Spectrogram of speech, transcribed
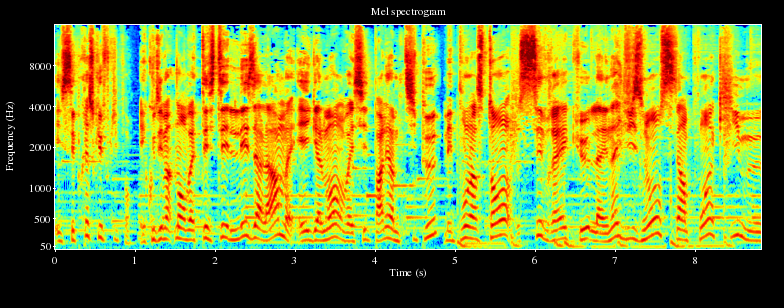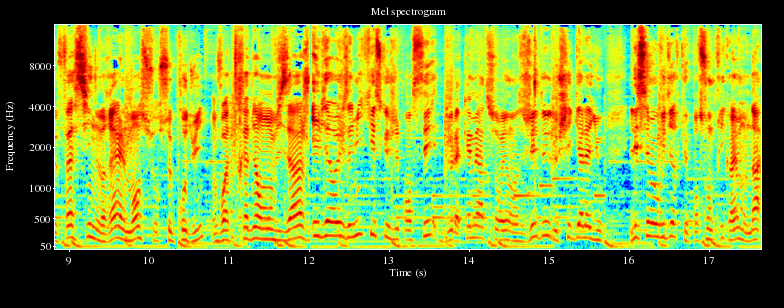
et c'est presque flippant. Écoutez, maintenant on va tester les alarmes et également on va essayer de parler un petit peu. Mais pour l'instant, c'est vrai que la Night Vision, c'est un point qui me fascine réellement sur ce produit. On voit très bien mon visage. Et bien les amis, qu'est-ce que j'ai pensé de la caméra de surveillance G2 de chez Galayu? Laissez-moi vous dire que pour son prix quand même, on a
